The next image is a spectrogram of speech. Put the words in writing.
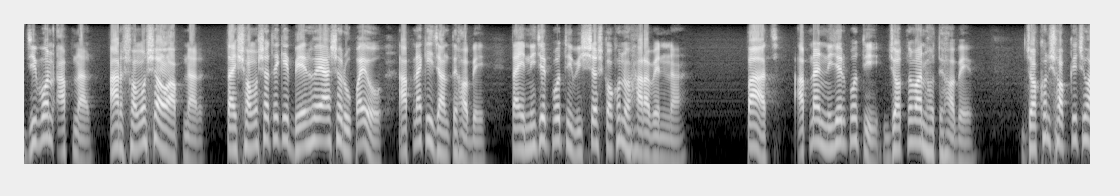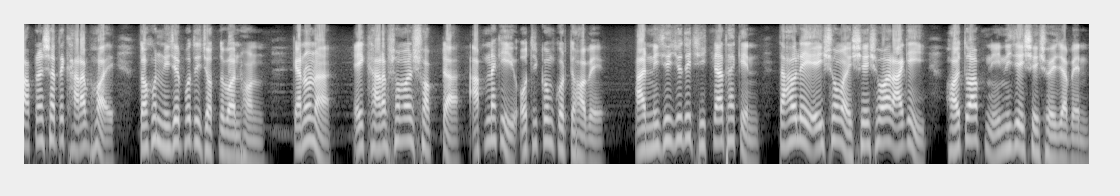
জীবন আপনার, আর সমস্যাও আপনার। তাই সমস্যা থেকে বের হয়ে আসার উপায়ও আপনাকেই জানতে হবে। তাই নিজের প্রতি বিশ্বাস কখনো হারাবেন না। পাঁচ, আপনার নিজের প্রতি যত্নবান হতে হবে। যখন সব কিছু আপনার সাথে খারাপ হয়, তখন নিজের প্রতি যত্নবান হন। কেননা, এই খারাপ সময়ের সবটা আপনাকেই অতিক্রম করতে হবে। আর নিজেই যদি ঠিক না থাকেন, তাহলে এই সময় শেষ হওয়ার আগেই হয়তো আপনি নিজেই শেষ হয়ে যাবেন।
